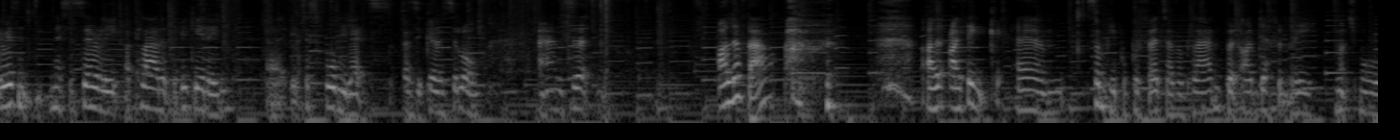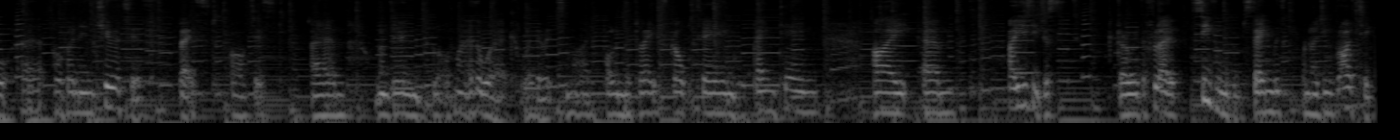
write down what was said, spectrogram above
there isn't necessarily a plan at the beginning uh, it just formulates as it goes along and uh, I love that I, I, think um, some people prefer to have a plan but I'm definitely much more uh, of an intuitive based artist um, when I'm doing a lot of my other work, whether it's my polymer clay sculpting painting, I um, I usually just go with the flow. It's even the same with when I do writing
